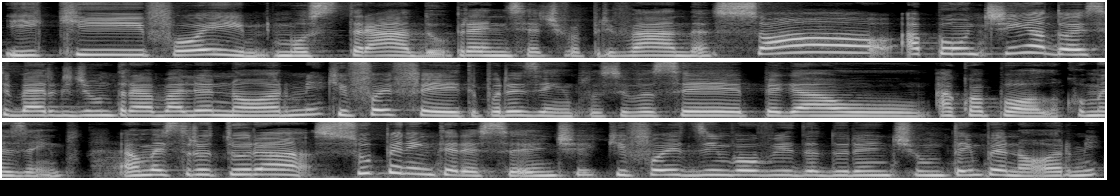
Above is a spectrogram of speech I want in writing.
e que foi mostrado para a iniciativa privada só a pontinha do iceberg de um trabalho enorme que foi feito. Por exemplo, se você pegar o Aquapolo como exemplo, é uma estrutura super interessante que foi desenvolvida durante um tempo enorme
